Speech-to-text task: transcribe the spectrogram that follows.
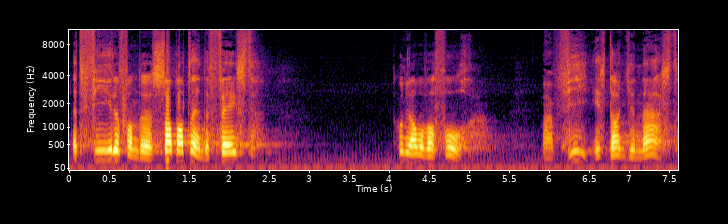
het vieren van de sabbatten en de feesten. Dat kon je allemaal wel volgen. Maar wie is dan je naaste?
